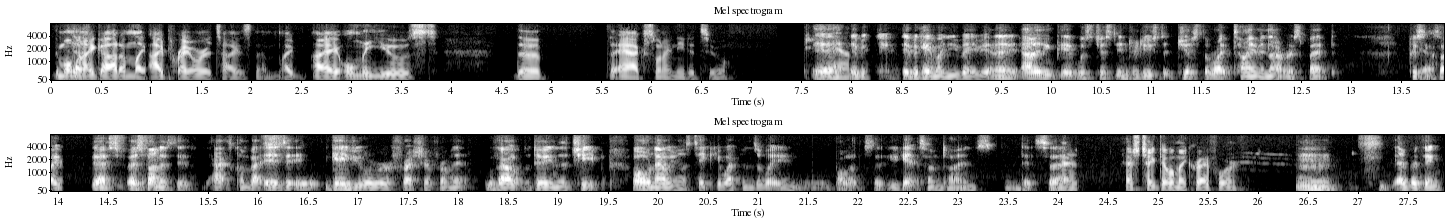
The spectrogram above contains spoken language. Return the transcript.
the moment Yeah. I got them, like I prioritized them. I I only used the the axe when I needed to. Yeah, it became, it became my new baby, and I, I think it was just introduced at just the right time in that respect. Because Yeah. it's like, yeah, as, as fun as it, Axe Combat is, it, it gave you a refresher from it without doing the cheap. Oh, now we must take your weapons away bollocks that you get sometimes. And it's uh, Hashtag Devil May Cry Four. mm, everything.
